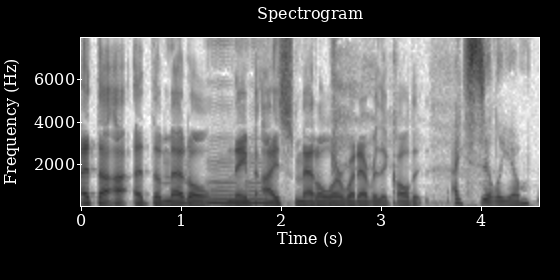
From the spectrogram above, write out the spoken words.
at the uh, at the metal named Mhm. ice metal or whatever they called it. Eisillium.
